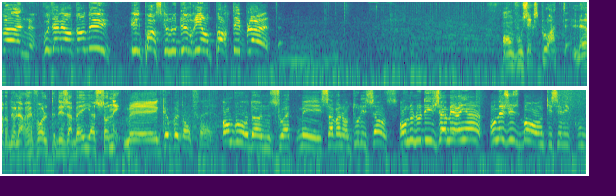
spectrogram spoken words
bonne Vous avez entendu? Il pense que nous devrions porter plainte On vous exploite. L'heure de la révolte des abeilles a sonné. Mais que peut-on faire? On bourdonne, soit, mais ça va dans tous les sens. On ne nous dit jamais rien. On est juste bon à encaisser les coups.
